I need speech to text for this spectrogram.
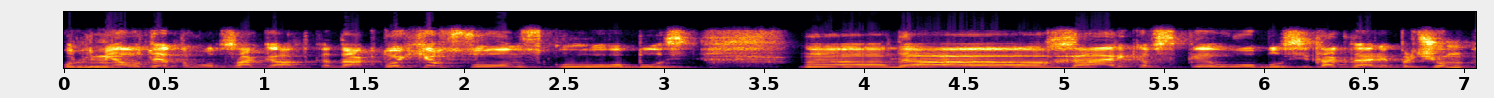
Вот для меня вот это вот загадка, да, кто Херсонскую область, э, да, Харьковская область и так далее. Причем,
